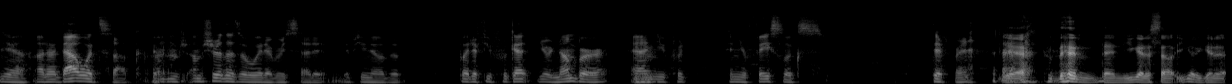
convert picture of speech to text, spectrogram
yeah, I don't. That would suck. Yeah. I'm I'm sure there's a way to reset it if you know the, but if you forget your number Mm-hmm. and you for, and your face looks different. yeah then then you gotta sell you gotta get a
